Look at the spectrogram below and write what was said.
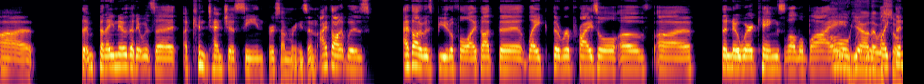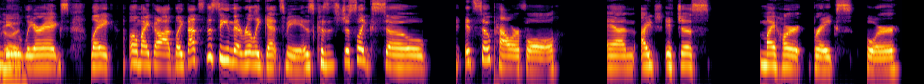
uh but I know that it was a a contentious scene for some reason. I thought it was I thought it was beautiful. I thought the like the reprisal of uh the Nowhere King's lullaby. Oh, yeah, with, that was like so the new lyrics. Like, oh my god, like that's the scene that really gets me is cuz it's just like so it's so powerful and I it just my heart breaks for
